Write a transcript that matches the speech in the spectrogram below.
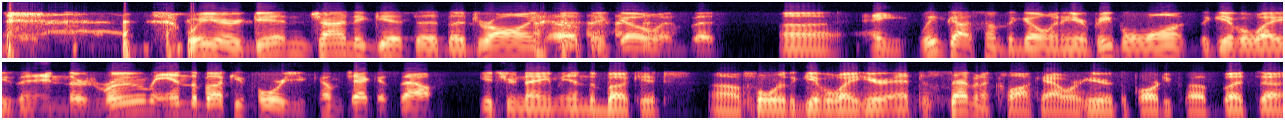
we are getting trying to get the the drawing up and going, but uh, hey, we've got something going here. People want the giveaways, and, and there's room in the bucket for you. Come check us out. Get your name in the bucket uh, for the giveaway here at the seven o'clock hour here at the Party Pub. But uh,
